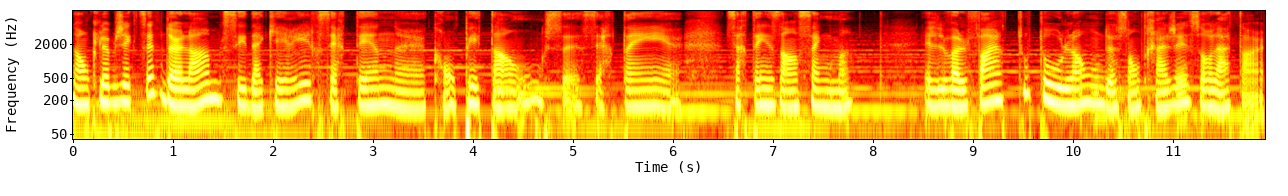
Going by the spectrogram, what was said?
Donc l'objectif de l'âme, c'est d'acquérir certaines euh, compétences, certains, euh, certains enseignements. Elle va le faire tout au long de son trajet sur la Terre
